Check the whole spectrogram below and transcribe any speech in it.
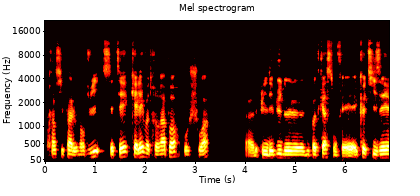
principale aujourd'hui, c'était quel est votre rapport au choix? Depuis le début du podcast, on fait que teaser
